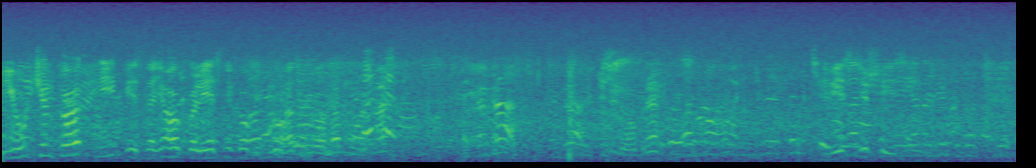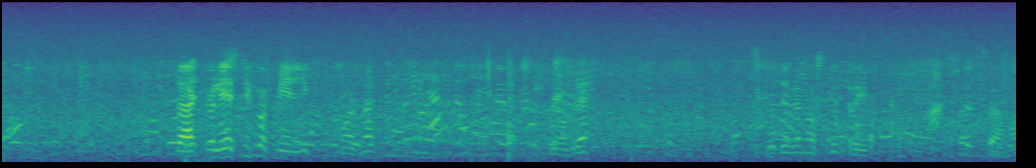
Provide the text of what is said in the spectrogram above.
Юрченко і після нього Колєсніков, друга спроба можна. Добре. 206. Так, Колєсніков, Мельник, можна. Добре. 193. Так само.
